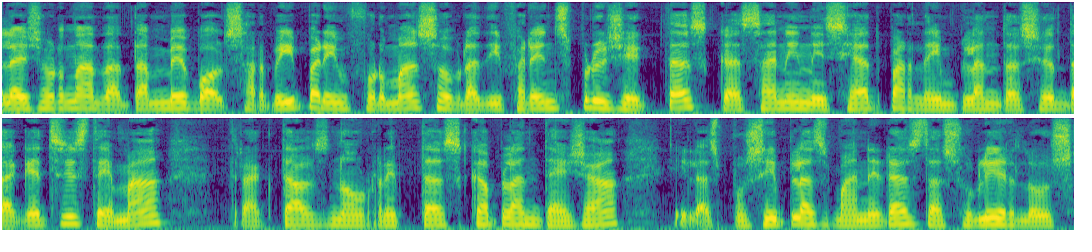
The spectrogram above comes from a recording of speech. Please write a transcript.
La jornada també vol servir per informar sobre diferents projectes que s'han iniciat per la implantació d'aquest sistema, tractar els nous reptes que planteja i les possibles maneres d'assolir-los.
